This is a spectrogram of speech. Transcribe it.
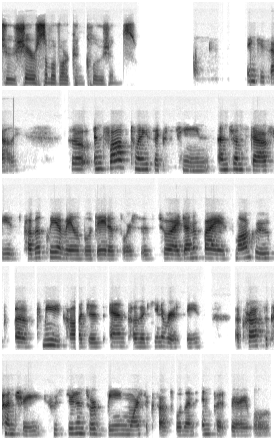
to share some of our conclusions. Thank you, Sally. So in fall of 2016, NCHEM staff used publicly available data sources to identify a small group of community colleges and public universities across the country whose students were being more successful than input variables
